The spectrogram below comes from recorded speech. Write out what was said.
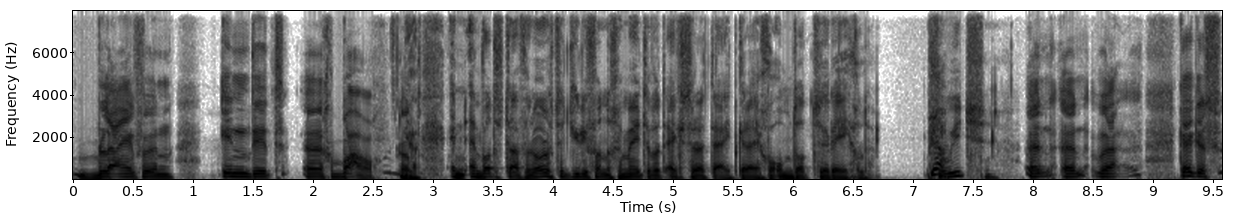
blijven in dit eh, gebouw. Dat, Ja. En, en wat is daarvoor nodig? Dat jullie van de gemeente wat extra tijd krijgen om dat te regelen? Ja. Zoiets? En, en we- kijk eens,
